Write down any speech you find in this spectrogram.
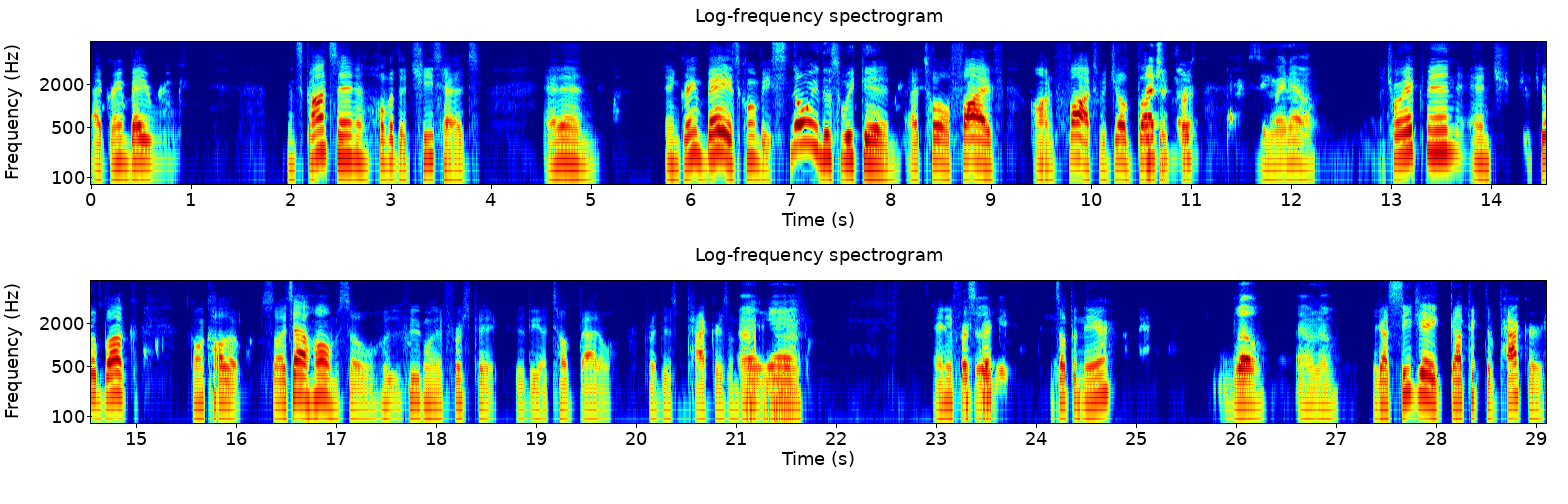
at Green Bay, Wisconsin, home of the Cheeseheads, and then in Green Bay it's going to be snowing this weekend at twelve five on Fox with Joe Buck, Patrick Troy, right now. Troy Aikman, and Joe Buck. is going to call it. So it's at home. So who, who's going to first pick? It'll be a tough battle for this Packers and oh, don't Buccaneers. know. Any first That's pick? It's up in the air. Well, I don't know. We got CJ got picked the Packers.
